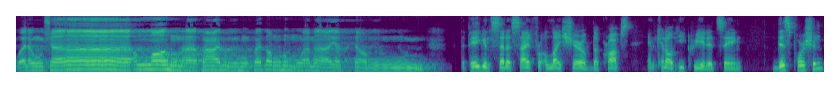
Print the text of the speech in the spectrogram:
ولو شاء الله ما فعلوه فذرهم وما يفترون The pagans set aside for Allah a share of the crops and cattle He created, saying, This portion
